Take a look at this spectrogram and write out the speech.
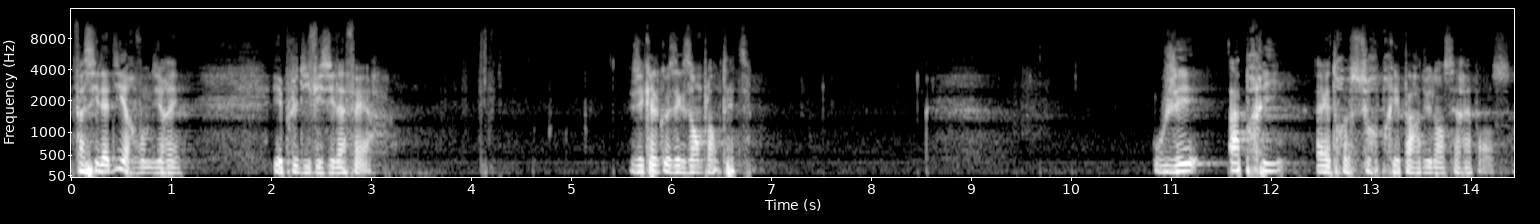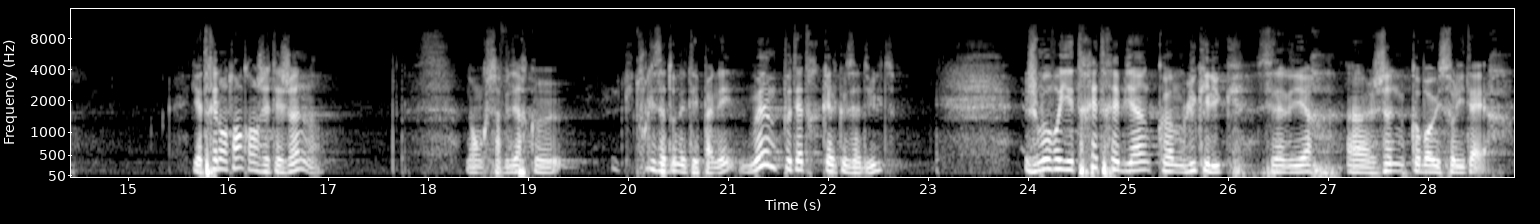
Facile à dire, vous me direz, et plus difficile à faire. J'ai quelques exemples en tête. Où j'ai appris à être surpris par Dieu dans ses réponses. Il y a très longtemps, quand j'étais jeune, donc ça veut dire que tous les ados n'étaient pas nés, même peut-être quelques adultes, je me voyais très très bien comme Luc et Luc, c'est-à-dire un jeune cow-boy solitaire,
